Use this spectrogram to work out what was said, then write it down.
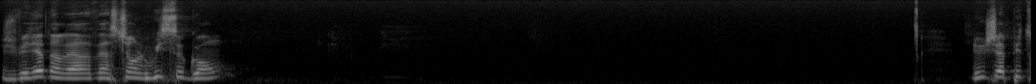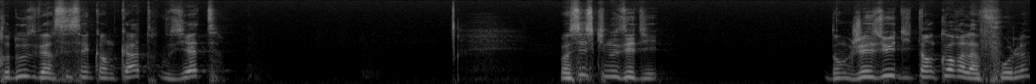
Je vais lire dans la version Louis II. Luc chapitre 12, verset 54, vous y êtes? Voici ce qui nous est dit. Donc Jésus dit encore à la foule,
